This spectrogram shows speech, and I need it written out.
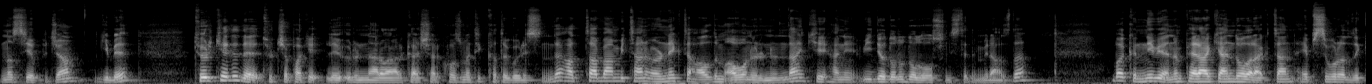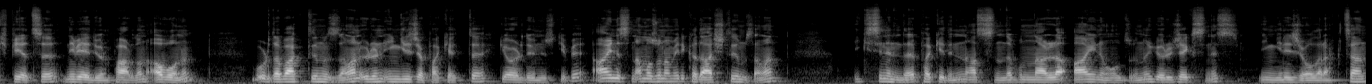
nasıl yapacağım gibi. Türkiye'de de Türkçe paketli ürünler var arkadaşlar kozmetik kategorisinde. Hatta ben bir tane örnek de aldım Avon ürününden ki hani video dolu dolu olsun istedim biraz da. Bakın Nivea'nın perakende olaraktan hepsi buradaki fiyatı Nivea diyorum pardon Avon'un. Burada baktığımız zaman ürün İngilizce pakette gördüğünüz gibi. Aynısını Amazon Amerika'da açtığım zaman ikisinin de paketinin aslında bunlarla aynı olduğunu göreceksiniz. İngilizce olaraktan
